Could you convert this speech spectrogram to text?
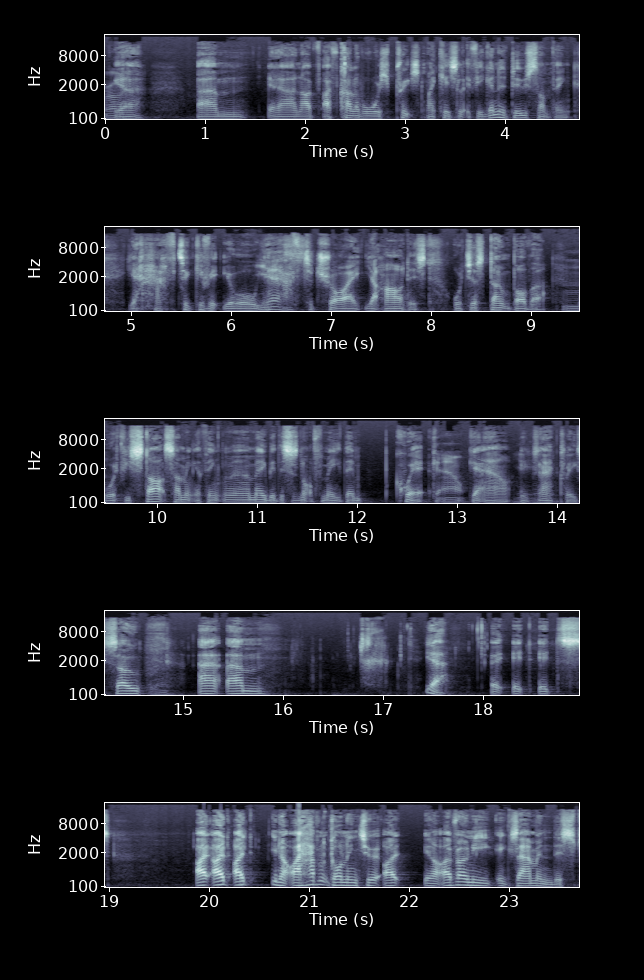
Right. yeah. Um, you know, and I've, I've kind of always preached to my kids that if you're going to do something, you have to give it your all. You have to try your hardest, or just don't bother. Hmm. Or if you start something and think, well, maybe this is not for me, then quit. Get out. Get out. Yeah, yeah. exactly. So, uh, um, yeah, it, it, it's. I, I, I, you know, I haven't gone into it. I, you know, I've only examined this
